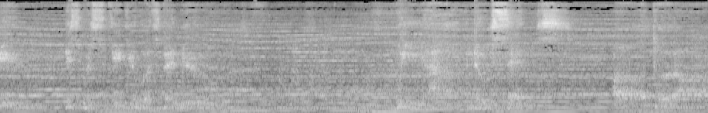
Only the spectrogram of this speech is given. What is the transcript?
in this prestigious venue, no sense of love.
